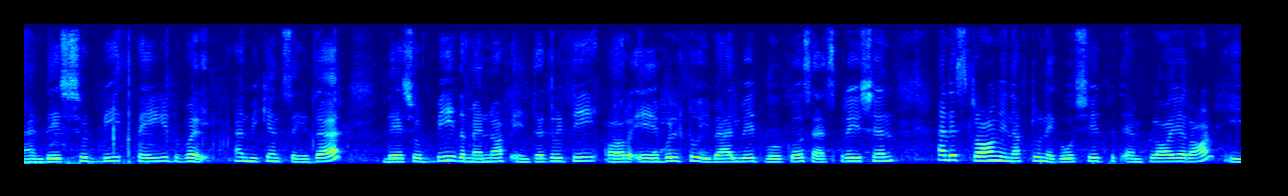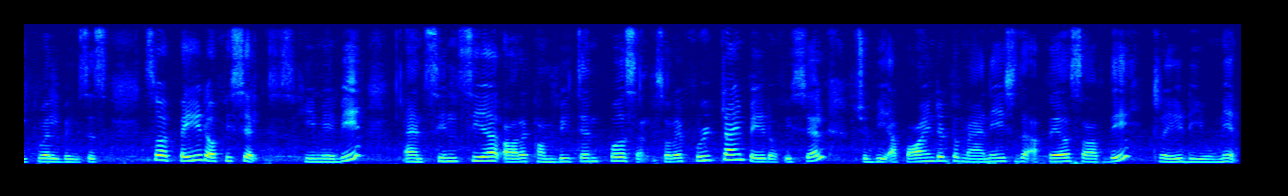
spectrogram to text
and they should be paid well. And we can say that they should be the men of integrity or able to evaluate workers aspiration and is strong enough to negotiate with employer on equal basis so a paid official he may be and sincere or a competent person. So, a full time paid official should be appointed to manage the affairs of the trade union.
